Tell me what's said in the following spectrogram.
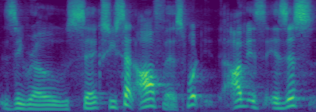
8706. You said office. What obvious is this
